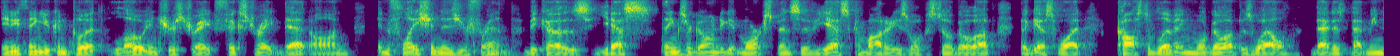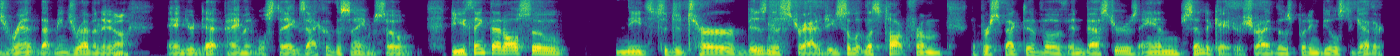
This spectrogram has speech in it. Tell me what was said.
Anything you can put low interest rate, fixed rate debt on, inflation is your friend because yes, things are going to get more expensive. Yes, commodities will still go up, but guess what? Cost of living will go up as well. That is that means rent, that means revenue. Yeah and your debt payment will stay exactly the same. So, do you think that also needs to deter business strategies? So, let, us talk from the perspective of investors and syndicators, right? Those putting deals together.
